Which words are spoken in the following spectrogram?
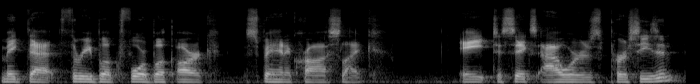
make that three book, four book arc span across like eight to six hours per season?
